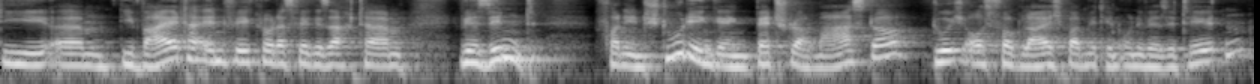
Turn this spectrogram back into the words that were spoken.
die, ähm, die Weiterentwicklung, dass wir gesagt haben, wir sind von den Studiengängen Bachelor, Master durchaus vergleichbar mit den Universitäten.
